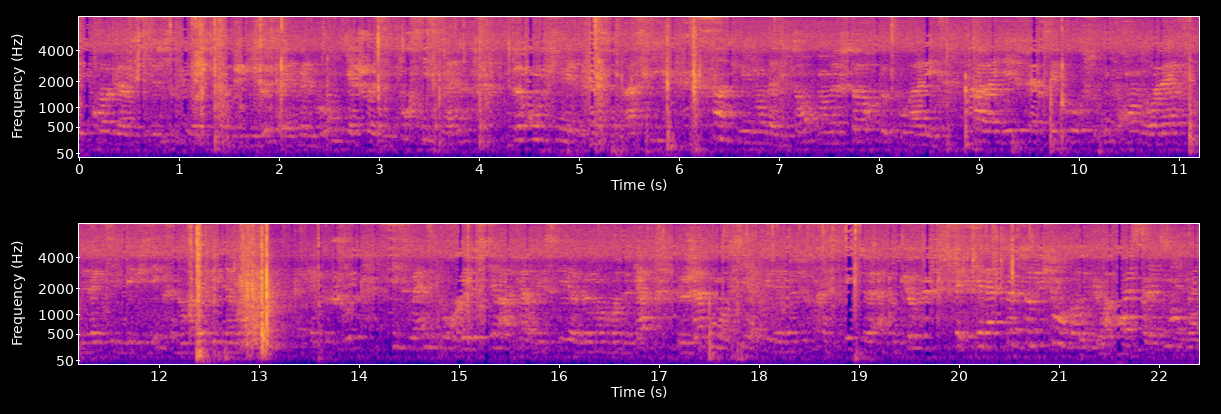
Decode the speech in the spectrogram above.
des preuves de circulation du virus avec Melbourne qui a choisi pour six semaines de confiner de façon drastique 5 millions d'habitants. On ne sort que pour aller travailler, faire ses courses ou prendre l'air pour des activités physiques. Ça nous rappelle évidemment quelque chose. Six semaines pour réussir à faire baisser le nombre de cas. Le Japon aussi a pris des mesures très strictes à Tokyo. C'est la seule solution, encore une fois. Pas seulement pour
